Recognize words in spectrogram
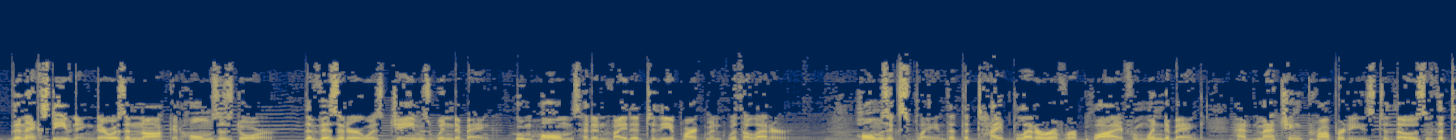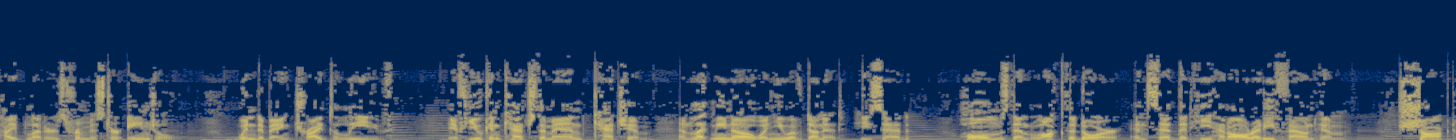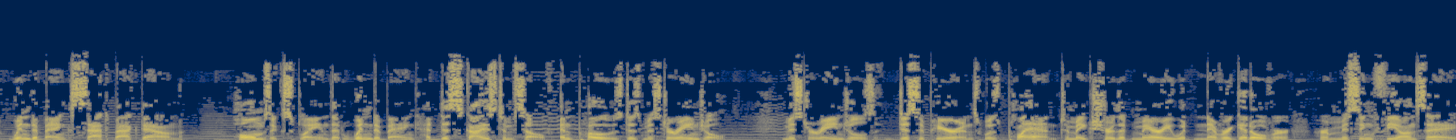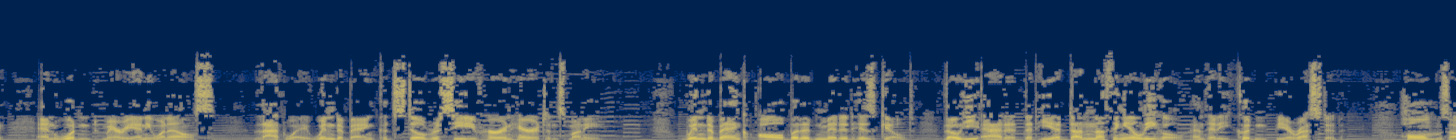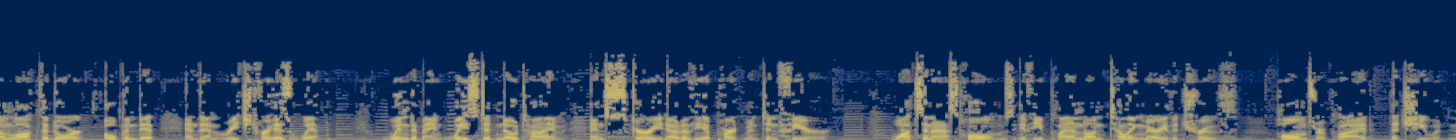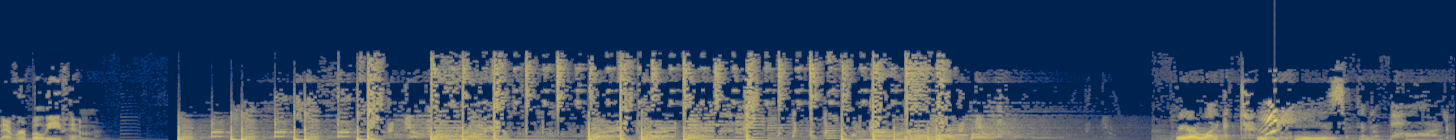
The next evening, there was a knock at Holmes's door. The visitor was James Windibank, whom Holmes had invited to the apartment with a letter. Holmes explained that the typed letter of reply from Windibank had matching properties to those of the typed letters from Mr. Angel. Windibank tried to leave. If you can catch the man, catch him, and let me know when you have done it, he said. Holmes then locked the door and said that he had already found him. Shocked, Windibank sat back down. Holmes explained that Windibank had disguised himself and posed as Mr. Angel. Mr. Angel's disappearance was planned to make sure that Mary would never get over her missing fiancé and wouldn't marry anyone else. That way, Windibank could still receive her inheritance money. Windibank all but admitted his guilt, though he added that he had done nothing illegal and that he couldn't be arrested. Holmes unlocked the door, opened it, and then reached for his whip. Windibank wasted no time and scurried out of the apartment in fear. Watson asked Holmes if he planned on telling Mary the truth. Holmes replied that she would never believe him. We are like two peas in a pod.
